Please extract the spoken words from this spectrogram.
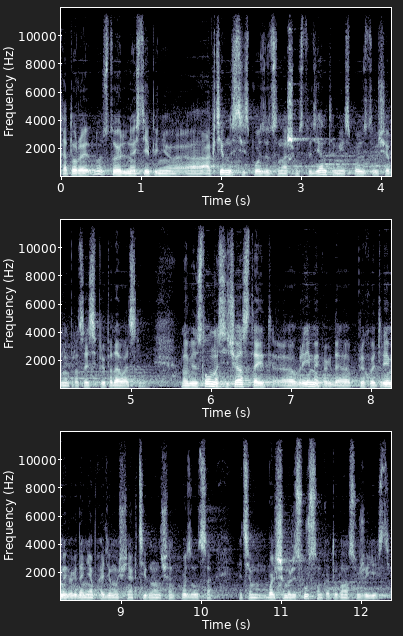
которые ну, с той или иной степенью э, активности используются нашими студентами, используются в учебном процессе преподавателями. Но, безусловно, сейчас стоит э, время, когда приходит время, когда необходимо очень активно начинать пользоваться этим большим ресурсом, который у нас уже есть.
